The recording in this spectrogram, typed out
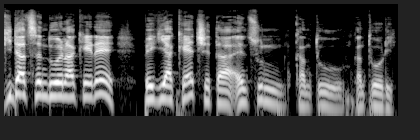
gidatzen duenak ere begiak etx eta entzun kantu, kantu hori.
